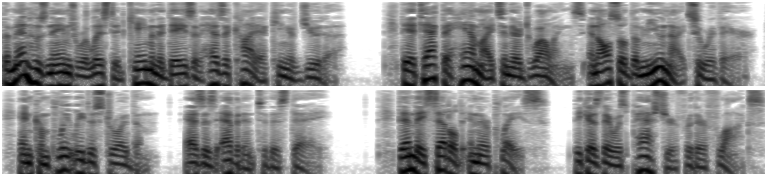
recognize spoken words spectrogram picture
The men whose names were listed came in the days of hezekiah king of judah. They attacked the hamites in their dwellings and also the meunites who were there and completely destroyed them as is evident to this day. Then they settled in their place because there was pasture for their flocks.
